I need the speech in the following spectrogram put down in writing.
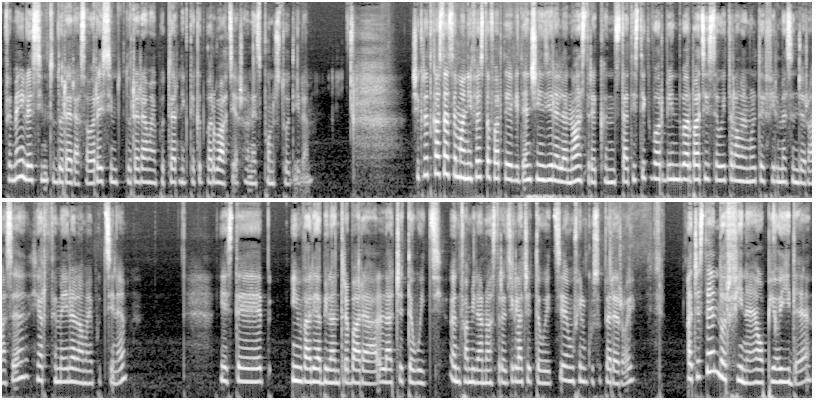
femeile simt durerea sau resimt durerea mai puternic decât bărbații, așa ne spun studiile. Și cred că asta se manifestă foarte evident și în zilele noastre, când, statistic vorbind, bărbații se uită la mai multe filme sângeroase, iar femeile la mai puține. Este invariabilă întrebarea la ce te uiți în familia noastră, zic la ce te uiți, e un film cu supereroi. Aceste endorfine opioide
